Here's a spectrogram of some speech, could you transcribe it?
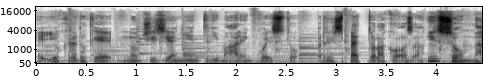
e io credo che non ci sia niente di male in questo rispetto alla cosa. Insomma,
